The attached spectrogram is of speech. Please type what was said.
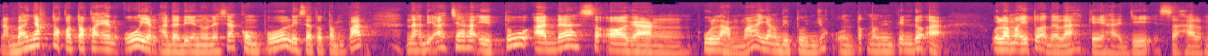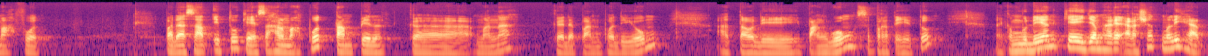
Nah, banyak tokoh-tokoh NU yang ada di Indonesia kumpul di satu tempat. Nah, di acara itu ada seorang ulama yang ditunjuk untuk memimpin doa. Ulama itu adalah Kiai Haji Sahal Mahfud. Pada saat itu Kiai Sahal Mahfud tampil ke mana? Ke depan podium atau di panggung seperti itu. Nah, kemudian Kiai Jamhari Arsyad melihat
